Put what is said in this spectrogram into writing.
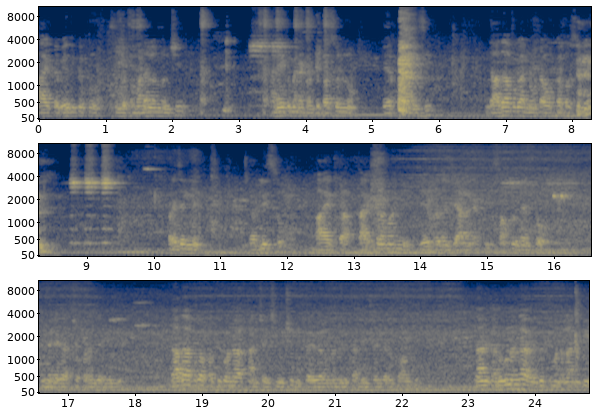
ఆ యొక్క వేదికకు ఈ యొక్క మండలం నుంచి అనేకమైనటువంటి బస్సులను ఏర్పాటు చేసి దాదాపుగా నూట ఒక్క బస్సుల్ని ప్రజల్ని తరలిస్తూ ఆ యొక్క కార్యక్రమాన్ని జయప్రదం చేయాలనేటువంటి సంప్రదాయంతో ఎమ్మెల్యే గారు చెప్పడం జరిగింది. దాదాపుగా పత్తికొండ కాన్స్టిట్యూన్సీ నుంచి ముప్పై వేల మందిని తరలించడం జరుగుతూ ఉంది. దానికి అనుగుణంగా వెల్లుర్తి మండలానికి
